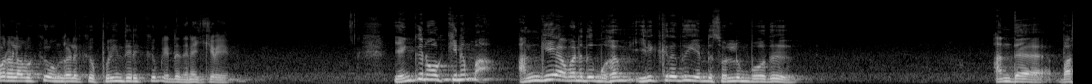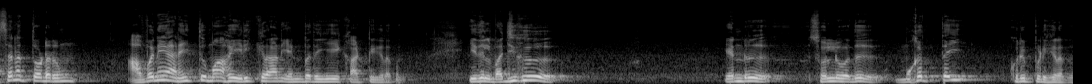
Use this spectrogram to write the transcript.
ஓரளவுக்கு உங்களுக்கு புரிந்திருக்கும் என்று நினைக்கிறேன். எங்கு நோக்கினும் அங்கே அவனது முகம் இருக்கிறது என்று சொல்லும்போது அந்த வசனத்தொடரும் அவனே அனைத்துமாக இருக்கிறான் என்பதையே காட்டுகிறது. இதில் வஜுகு என்று சொல்லுவது முகத்தை குறிப்பிடுகிறது.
